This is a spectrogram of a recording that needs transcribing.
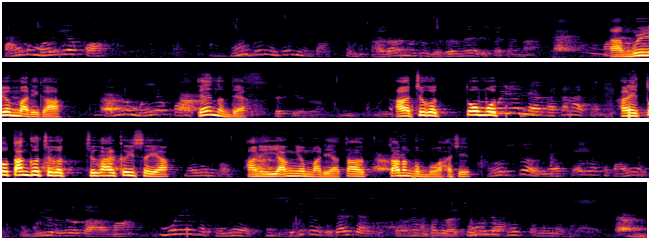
당근 머리였고 당근은 됐는다. 다단한 걸좀 넣어 넣어야 될 것 같지 않나? 아, 물련말이가 당근 뭐였고 됐는데. 됐대요 그럼. 음, 우리 아, 저거 또 뭐, 물엿 내가 갖다 놨잖아 아니, 또 딴 거 저거, 저거 할 거 있어야? 이런 거 아니, 양념 말이야. 따, 다른 건 뭐 하지? 없어 내가 깨였고 다 였어 뭐 물려서 넣을까 아마. 물려서 더여 저기 좀 더 달지 않겠어? 그 주체보다. 그걸 좀 해봐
